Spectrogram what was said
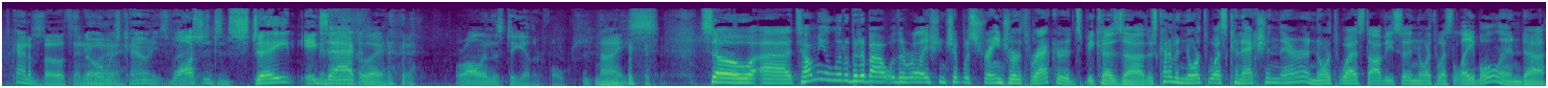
it's kind of both anyway. Snohomish County's finest. Washington State. Exactly. We're all in this together, folks. nice. So, uh, tell me a little bit about the relationship with Strange Earth Records because uh, there's kind of a Northwest connection there, a Northwest, obviously, a Northwest label. And uh,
